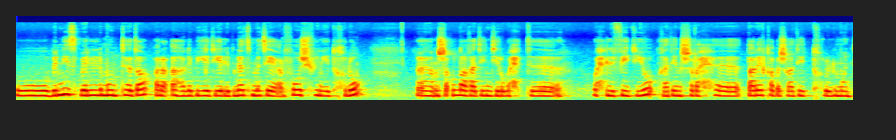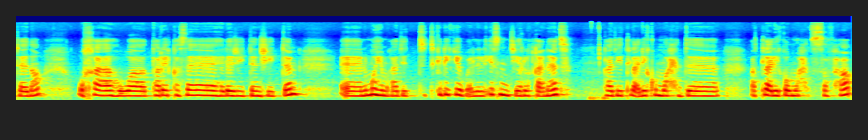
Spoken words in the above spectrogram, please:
وبالنسبة للمنتدى راه أغلبية ديال البنات ما تعرفوش فين يدخلوا. آه إن شاء الله غادي ندير واحد آه واحد الفيديو. غادي نشرح آه الطريقة باش غادي تدخلوا المنتدى. واخا هو طريقة سهلة جدا جدا. آه المهم غادي تكليكيو على الاسم ديال القناة. غادي يطلع لكم واحد آه أطلع لكم واحد الصفحة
